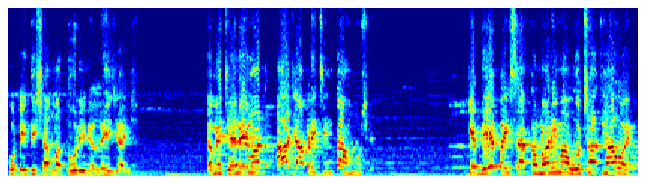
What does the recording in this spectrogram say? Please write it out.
ખોટી દિશામાં દોરીને લઈ જાય છે. તમે જેને મત, આજ આપણી ચિંતા શું છે? કે બે પૈસા કમાણીમાં ઓછા થયા હોય,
